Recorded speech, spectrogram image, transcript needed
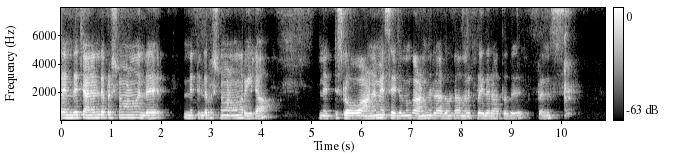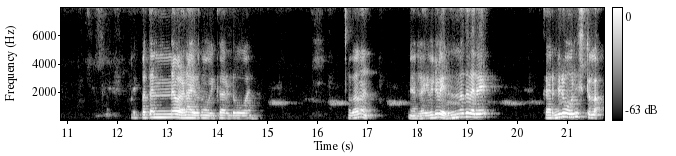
എന്റെ ചാനലിന്റെ പ്രശ്നമാണോ? എന്റെ നെറ്റിന്റെ പ്രശ്നമാണോ എന്നറിയില്ല. നെറ്റ് സ്ലോ ആണ്. മെസ്സേജ് ഒന്നും കാണുന്നില്ല. അതുകൊണ്ടാണ് റിപ്ലൈ തരാത്തത്. ഫ്രണ്ട്സ് ഇപ്പൊ തന്നെ വേണമായിരുന്നു ഈ പോവാൻ. അതാണ്. ഞാൻ ലൈവിൽ വരുന്നത് വരെ കറണ്ടിന് പോലും ഇഷ്ടമല്ല.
